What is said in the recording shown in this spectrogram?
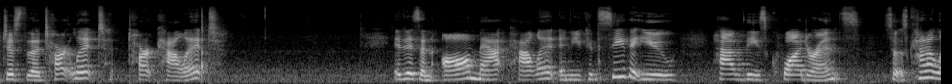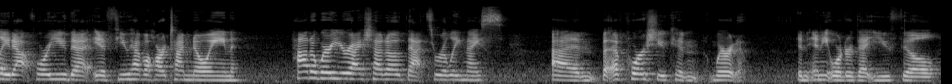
just the Tartelette Tarte palette. It is an all matte palette and you can see that you have these quadrants. So it's kind of laid out for you that if you have a hard time knowing how to wear your eyeshadow, that's really nice. Um, but of course you can wear it in any order that you feel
